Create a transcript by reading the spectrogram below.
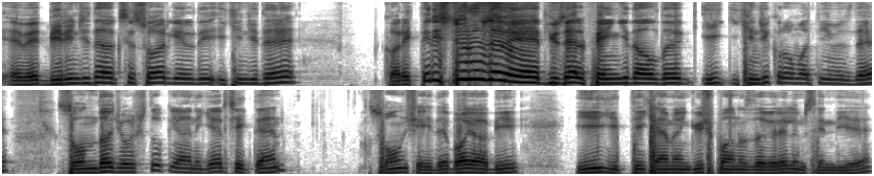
Evet birincide aksesuar geldi. ikincide karakter istiyoruz evet. Güzel Feng'i de aldık. İlk ikinci kromatiğimizde. Sonda coştuk yani gerçekten. Son şeyde baya bir iyi gittik. Hemen güç puanınızı da verelim sen diye.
